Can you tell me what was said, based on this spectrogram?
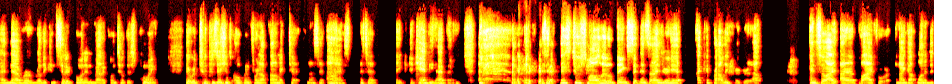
I had never really considered going into medical until this point. There were two positions open for an ophthalmic tech. And I said, eyes. I said, it can't be that bad. said, These two small little things sitting inside your head, I could probably figure it out. And so I, I applied for it and I got one of the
